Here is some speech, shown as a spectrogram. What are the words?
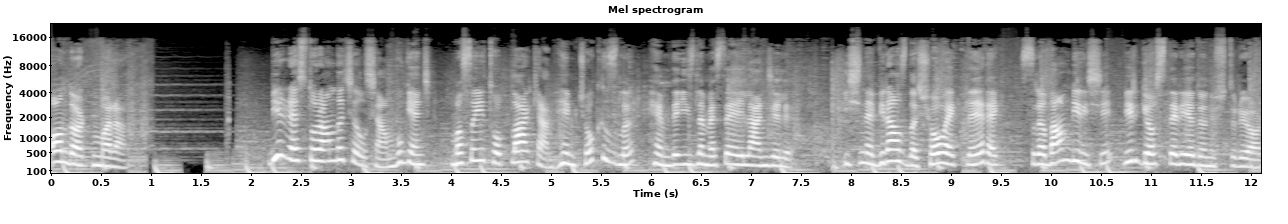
...14 numara. Bir restoranda çalışan bu genç masayı toplarken hem çok hızlı hem de izlemesi eğlenceli. İşine biraz da şov ekleyerek sıradan bir işi bir gösteriye dönüştürüyor.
